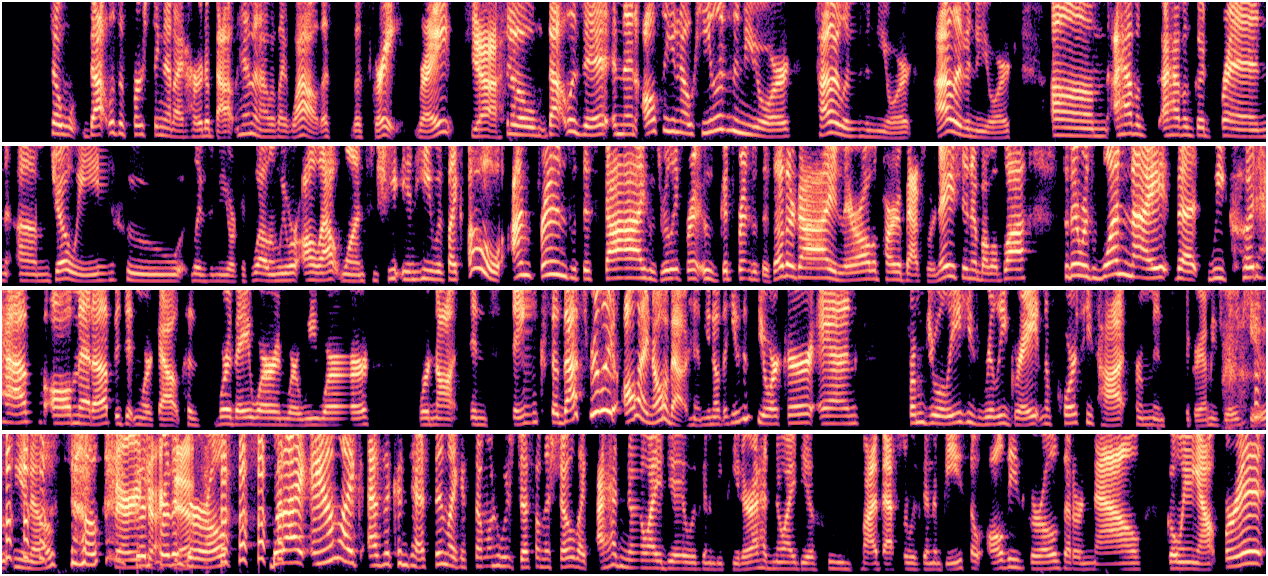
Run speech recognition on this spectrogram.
so that was the first thing that I heard about him and I was like, wow, that's that's great, right? Yeah. So that was it. And then also, you know, he lives in New York, Tyler lives in New York. I live in New York. Um, I have a I have a good friend, um, Joey, who lives in New York as well. And we were all out once, and she and he was like, "Oh, I'm friends with this guy who's really friend, who's good friends with this other guy, and they're all a part of Bachelor Nation, and blah blah blah." So there was one night that we could have all met up. It didn't work out because where they were and where we were we're not in sync. So that's really all I know about him. You know, that he's a New Yorker and from Julie, he's really great. And of course, he's hot from Instagram. He's really cute, you know, so Very good attractive. for the girls. but I am like, as a contestant, like as someone who was just on the show, like I had no idea it was going to be Peter. I had no idea who my bachelor was going to be. So all these girls that are now going out for it,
